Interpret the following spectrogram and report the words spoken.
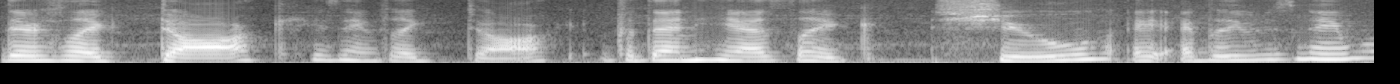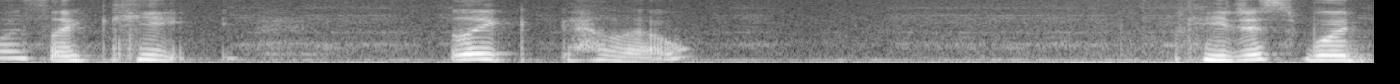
there's like Doc. His name's like Doc, but then he has like Shu. I, I believe his name was like he, like hello. He just would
